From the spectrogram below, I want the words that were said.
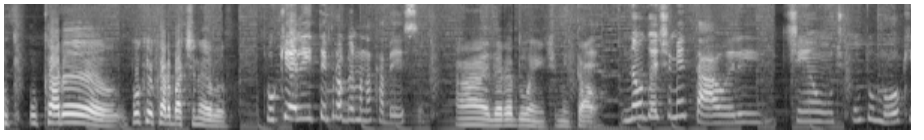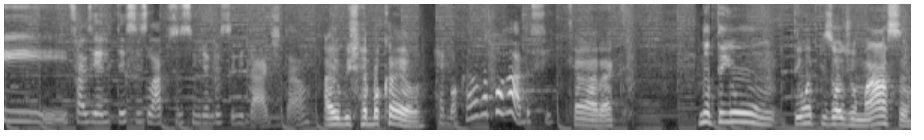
o, o cara. Por que o cara bate nela? Porque ele tem problema na cabeça. Ah, ele era doente mental. Não doente mental, ele tinha um tipo um tumor que fazia ele ter esses lapsos assim de agressividade e tal. Aí o bicho reboca ela. Reboca ela na porrada, fi. Caraca. Não, tem um, tem um episódio massa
